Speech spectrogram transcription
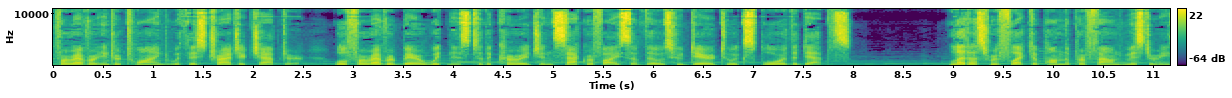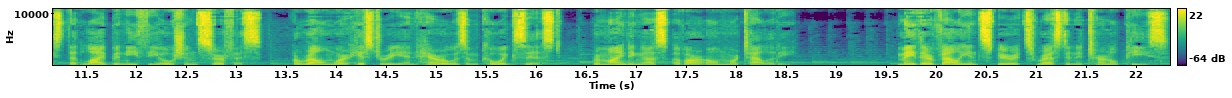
forever intertwined with this tragic chapter, will forever bear witness to the courage and sacrifice of those who dared to explore the depths. Let us reflect upon the profound mysteries that lie beneath the ocean's surface, a realm where history and heroism coexist, reminding us of our own mortality. May their valiant spirits rest in eternal peace,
